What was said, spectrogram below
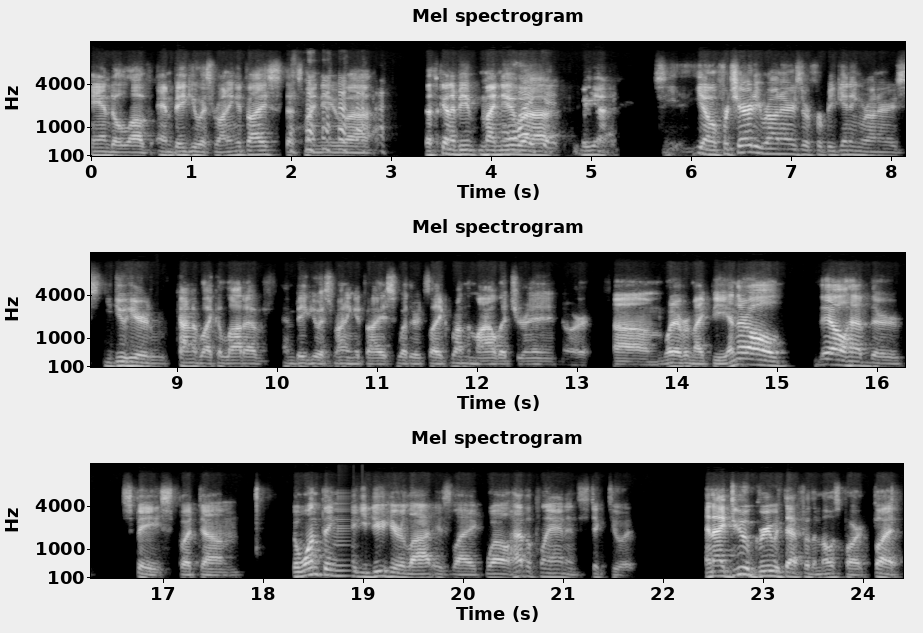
handle of ambiguous running advice. That's my new uh that's going to be my new like uh yeah you know, for charity runners or for beginning runners, you do hear kind of like a lot of ambiguous running advice, whether it's like run the mile that you're in or um, whatever it might be. And they're all, they all have their space. But um, the one thing that you do hear a lot is like, well, have a plan and stick to it. And I do agree with that for the most part. But,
